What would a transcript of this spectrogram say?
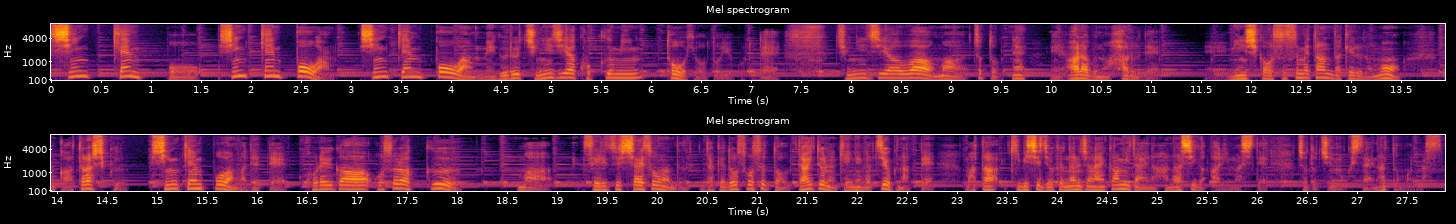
新憲法新憲法案新憲法案めぐるチュニジア国民投票ということでチュニジアはまあちょっとねアラブの春で民主化を進めたんだけれどもなんか新しく新憲法案が出てこれがおそらくまあ成立しちゃいそうなんだけどそうすると大統領の権限が強くなってまた厳しい状況になるんじゃないかみたいな話がありましてちょっと注目したいなと思います。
